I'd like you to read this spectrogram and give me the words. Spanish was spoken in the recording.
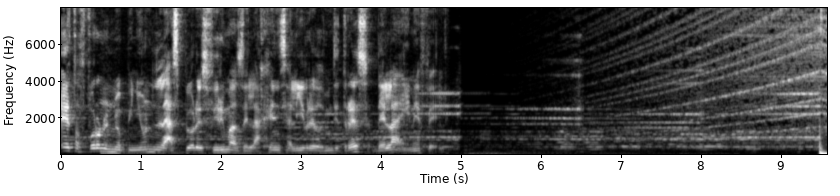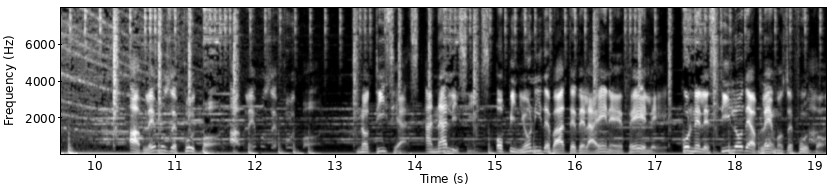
Estas fueron, en mi opinión, las peores firmas de la Agencia Libre 2023 de la NFL. Hablemos de fútbol. Hablemos de fútbol. Noticias, análisis, opinión y debate de la NFL con el estilo de Hablemos de fútbol.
